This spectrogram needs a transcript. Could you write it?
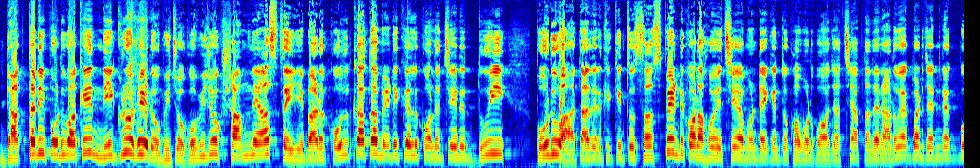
ডাক্তারি পড়ুয়াকে নিগ্রহের অভিযোগ। অভিযোগ সামনে আসতেই এবার কলকাতা মেডিকেল কলেজের দুই পড়ুয়া তাদেরকে কিন্তু সাসপেন্ড করা হয়েছে, এমনটাই কিন্তু খবর পাওয়া যাচ্ছে। আপনাদের আরও একবার জানিয়ে রাখব,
